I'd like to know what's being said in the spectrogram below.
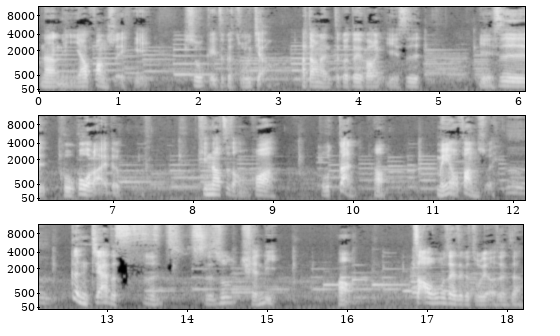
那你要放水给。输给这个主角，那、啊、当然这个对方也是也是苦过来的，听到这种话，不但啊没有放水，嗯，更加的使使出全力，哦，招呼在这个主角身上，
